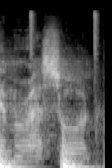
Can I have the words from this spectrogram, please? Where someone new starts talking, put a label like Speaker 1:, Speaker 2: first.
Speaker 1: Samurai sword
